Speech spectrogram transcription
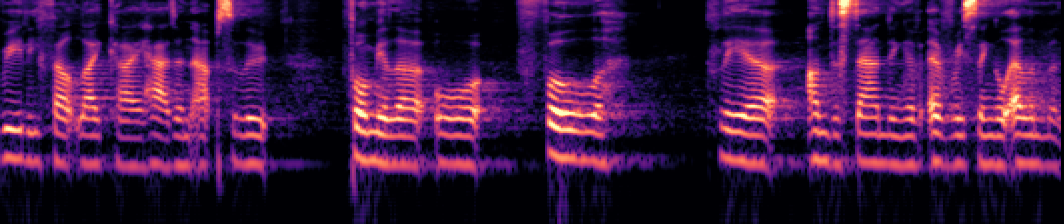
really felt like I had an absolute formula or full, clear understanding of every single element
